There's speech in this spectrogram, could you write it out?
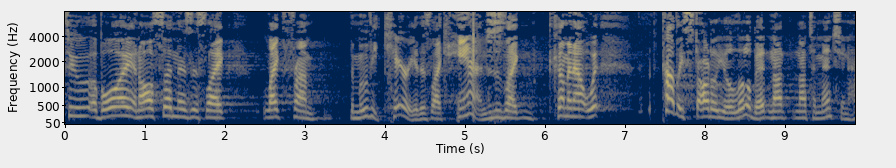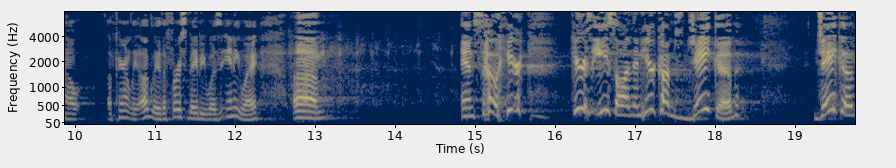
to a boy, and all of a sudden there's this, like, like from the movie Carrie, this, like, hand just like coming out with. Probably startle you a little bit, not, not to mention how apparently ugly the first baby was anyway. Um, and so here, here's Esau, and then here comes Jacob. Jacob's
